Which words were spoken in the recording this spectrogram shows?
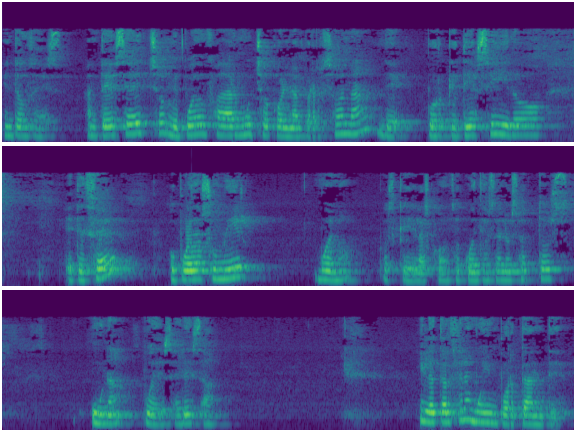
Entonces, ante ese hecho me puedo enfadar mucho con la persona de por qué te has ido, etc. O puedo asumir, bueno, pues que las consecuencias de los actos, una puede ser esa. Y la tercera muy importante,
